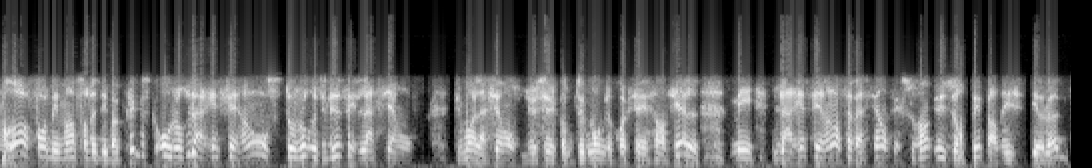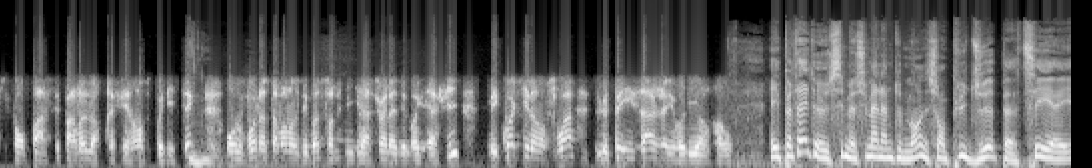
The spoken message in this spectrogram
profondément sur le débat public, parce qu'aujourd'hui, la référence toujours utilisée, c'est la science. Puis moi, la science, Dieu sait, comme tout le monde, je crois que c'est essentiel, mais la référence à la science est souvent usurpée par des idéologues qui font passer par là leurs préférences politiques. On le voit notamment dans le débat sur l'immigration et la démographie, mais quoi qu'il en soit, le paysage a évolué en France. Et peut-être aussi, monsieur, madame, tout le monde, ils sont plus dupes. sais,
